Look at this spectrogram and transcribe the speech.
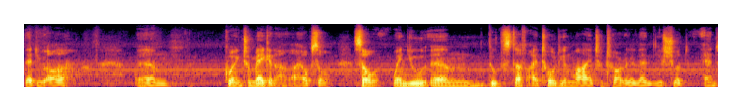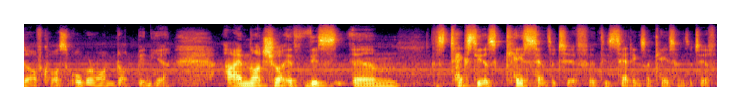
that you are um, going to make it. I hope so. So when you um, do the stuff I told you in my tutorial, then you should enter, of course, oberon.bin here. I'm not sure if this um, this text here is case sensitive. These settings are case sensitive.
